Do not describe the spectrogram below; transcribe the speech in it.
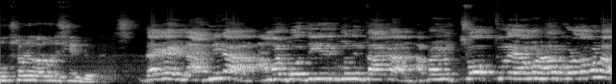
মুখ সামনে কথা বলিস কিন্তু। দেখেন আপনি না আমার বউর দিকে যদি কোনোদিন তাকান আপনার আমি চোখ তুলে এমন হাল করে দেবো না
